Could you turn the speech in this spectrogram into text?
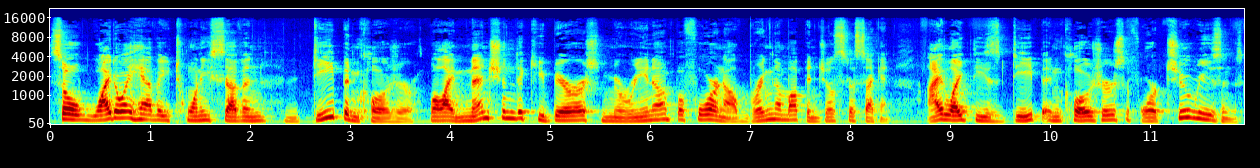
So why do I have a 27 deep enclosure? Well, I mentioned the Cubaris Murina before, and I'll bring them up in just a second. I like these deep enclosures for two reasons.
